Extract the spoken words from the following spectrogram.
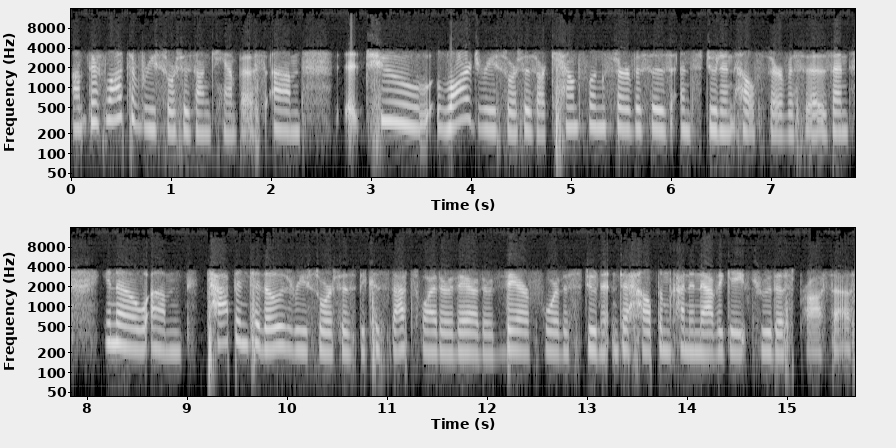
um, there's lots of resources on campus. Um, two large resources are counseling services and student health services, and you know, um, tap into those resources because that's why they're there. They're there for the student and to help them kind of navigate through this process.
